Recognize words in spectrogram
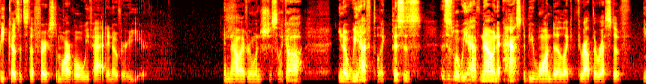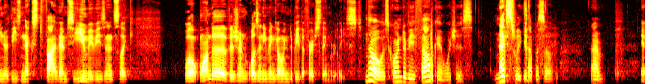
because it's the first Marvel we've had in over a year. And now everyone's just like, "Ah, you know, we have to like this is this is what we have now and it has to be Wanda like throughout the rest of, you know, these next 5 MCU movies." And it's like well, WandaVision wasn't even going to be the first thing released. No, it was going to be Falcon, which is next week's Yep. episode. Um, Yeah.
